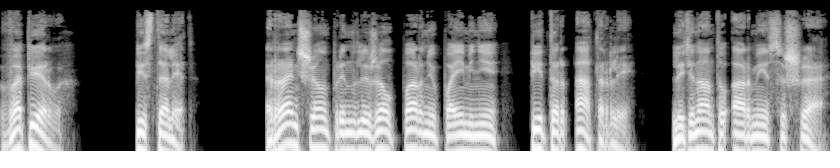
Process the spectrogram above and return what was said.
Во-первых, пистолет. Раньше он принадлежал парню по имени Питер Аттерли, лейтенанту армии США.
